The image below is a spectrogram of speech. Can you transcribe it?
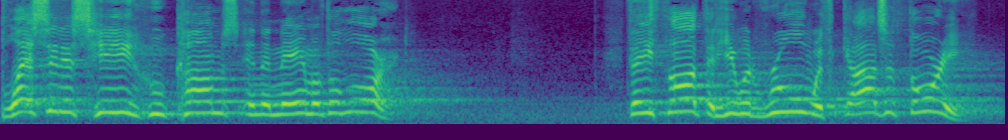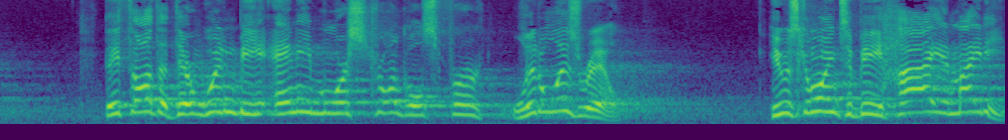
Blessed is he who comes in the name of the Lord. They thought that he would rule with God's authority. They thought that there wouldn't be any more struggles for little Israel. He was going to be high and mighty.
